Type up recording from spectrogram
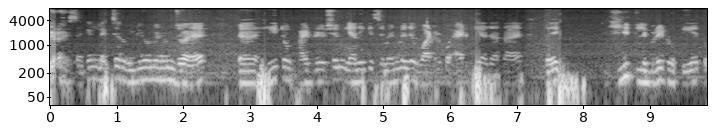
सेकेंड लेक्चर वीडियो में हम जो है हीट ऑफ़ हाइड्रेशन यानी कि सीमेंट में जब वाटर को ऐड किया जाता है तो एक हीट लिबरेट होती है तो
